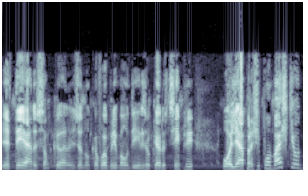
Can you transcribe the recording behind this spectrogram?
eternos, são cânones, eu nunca vou abrir mão deles, eu quero sempre olhar pra por mais que eu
